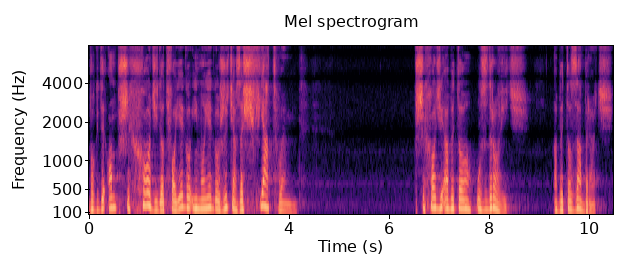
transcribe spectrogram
Bo gdy On przychodzi do Twojego i mojego życia ze światłem, przychodzi, aby to uzdrowić, aby to zabrać,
